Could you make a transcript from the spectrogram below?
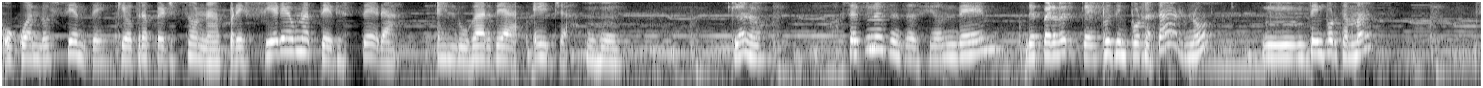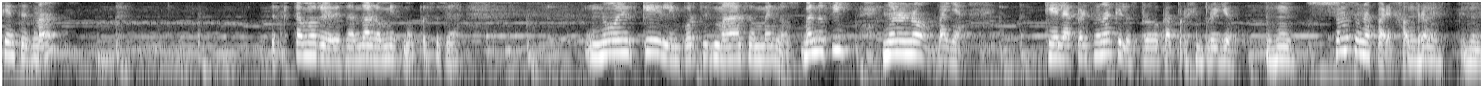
O cuando siente que otra persona prefiere a una tercera en lugar de a ella. Claro, O sea, es una sensación de, de perderte. pues, de importar, ¿no? Mm, ¿Te importa más? ¿Sientes más? es que estamos regresando a lo mismo, pues, o sea, no es que le importes más o menos. Bueno, sí, No, no, no, vaya. que la persona que los provoca, por ejemplo yo, somos una pareja otra vez, ujú.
